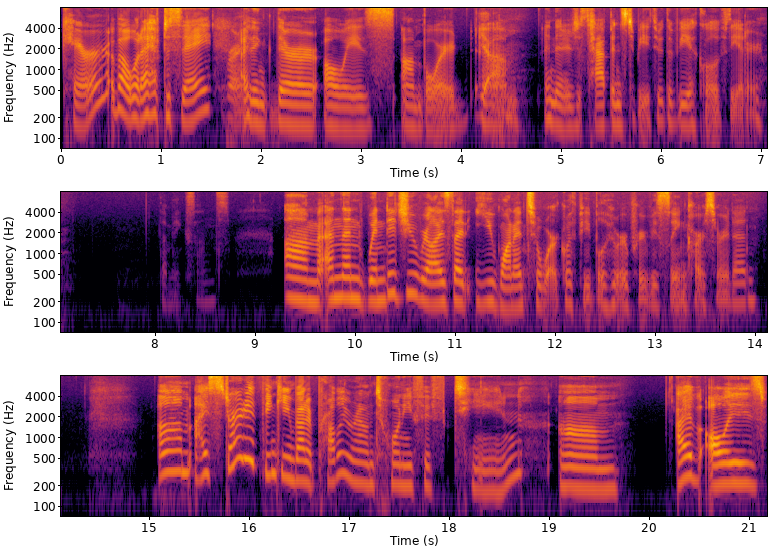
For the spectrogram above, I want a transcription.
care about what I have to say, right. I think they're always on board. Yeah. Um, and then it just happens to be through the vehicle of theater. that makes sense. Um, and then when did you realize that you wanted to work with people who were previously incarcerated? Um, I started thinking about it probably around 2015. Um, I've always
